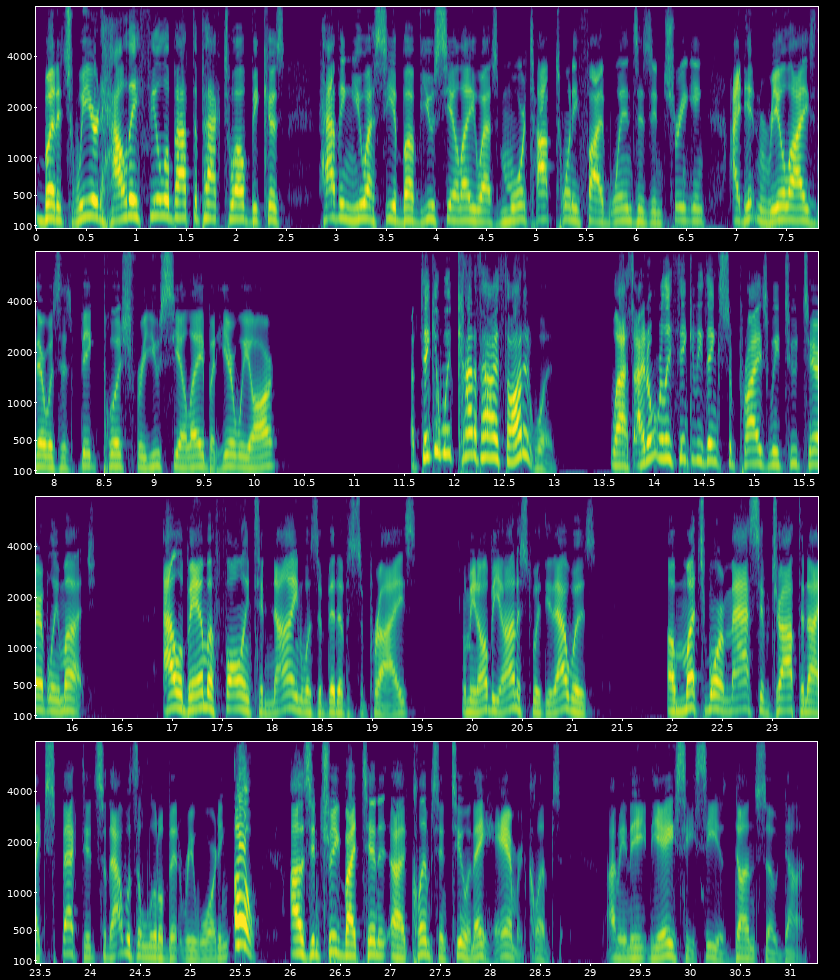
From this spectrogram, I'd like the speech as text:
but it's weird how they feel about the Pac-12 because having USC above UCLA, who has more top 25 wins, is intriguing. I didn't realize there was this big push for UCLA, but here we are. I think it went kind of how I thought it would last. I don't really think anything surprised me too terribly much. Alabama falling to nine was a bit of a surprise. I mean, I'll be honest with you, that was a much more massive drop than I expected, so that was a little bit rewarding. Oh, I was intrigued by ten, uh, Clemson too, and they hammered Clemson. I mean, the, the ACC is done so done.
